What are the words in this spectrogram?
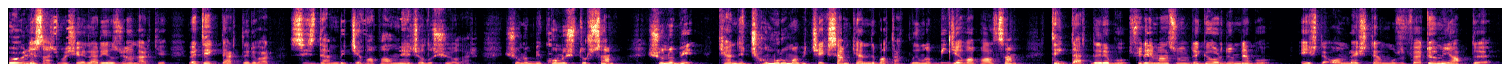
Öyle saçma şeyler yazıyorlar ki ve tek dertleri var. Sizden bir cevap almaya çalışıyorlar. Şunu bir konuştursam, şunu bir kendi çamuruma bir çeksem, kendi bataklığıma bir cevap alsam. Tek dertleri bu. Süleyman Soylu'da gördüğümde bu. İşte 15 Temmuz'u FETÖ mü yaptı?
